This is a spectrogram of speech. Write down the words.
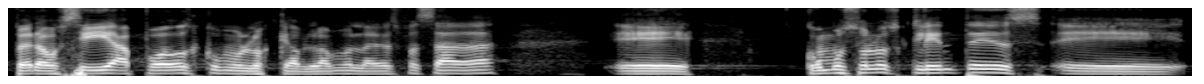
pero sí apodos como los que hablamos la vez pasada. Eh, ¿Cómo son los clientes eh,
